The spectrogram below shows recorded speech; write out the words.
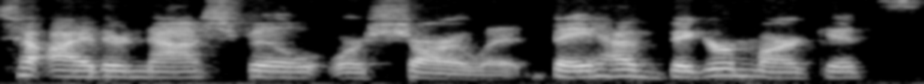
to either Nashville or Charlotte. They have bigger markets.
